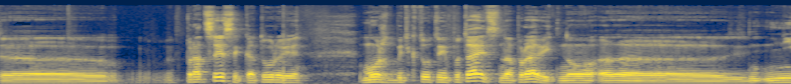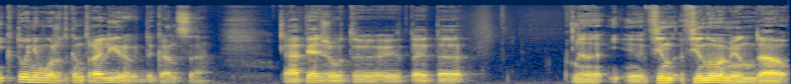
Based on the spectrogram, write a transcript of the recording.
Это процессы, которые, может быть, кто-то и пытается направить, но э, никто не может контролировать до конца. Опять же, вот э, это, это Э, э, феномен да,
